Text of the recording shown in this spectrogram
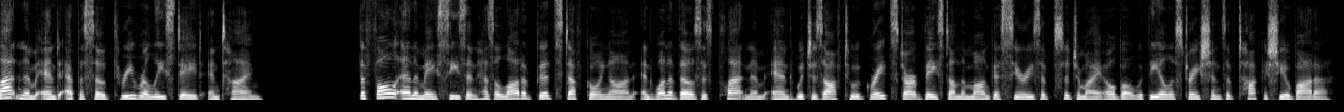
Platinum End Episode 3 Release Date and Time. The fall anime season has a lot of good stuff going on and one of those is Platinum End which is off to a great start based on the manga series of Tsugumi Ohba with the illustrations of Takeshi Obata.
